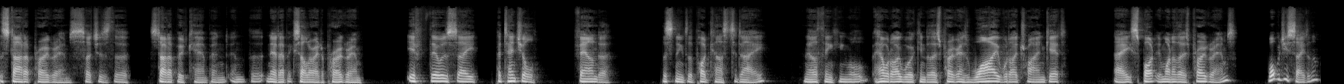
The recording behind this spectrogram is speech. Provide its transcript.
startup programs, such as the Startup Bootcamp and and the NetApp Accelerator program? If there was a potential founder listening to the podcast today, they're thinking, well, how would I work into those programs? Why would I try and get a spot in one of those programs? What would you say to them?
